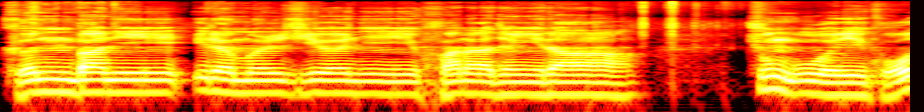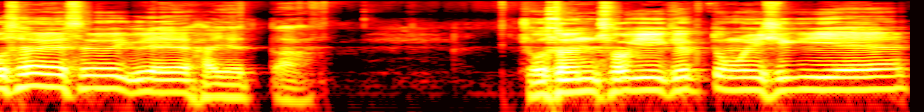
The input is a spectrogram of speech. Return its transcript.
근반이 이름을 지으니 환화정이라 중국의 고사에서 유래하였다. 조선 초기 격동의 시기에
